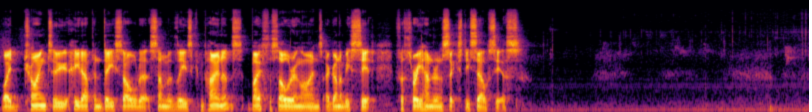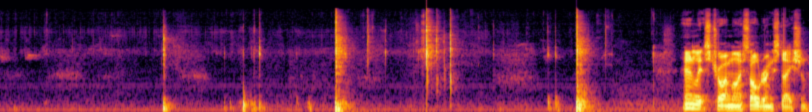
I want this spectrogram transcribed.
by trying to heat up and desolder some of these components. Both the soldering irons are going to be set for 360 Celsius. And let's try my soldering station.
